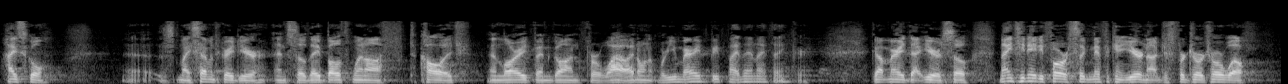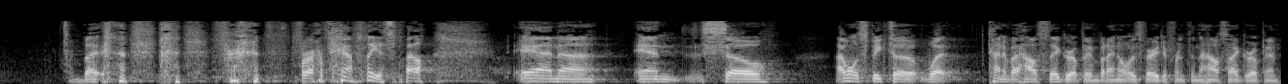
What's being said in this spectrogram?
high school. Uh, my seventh grade year, and so they both went off to college. And Laurie had been gone for a while. I don't know. Were you married by then? I think, or got married that year. So 1984, significant year, not just for George Orwell, but for, for our family as well. And uh, and so I won't speak to what kind of a house they grew up in, but I know it was very different than the house I grew up in.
